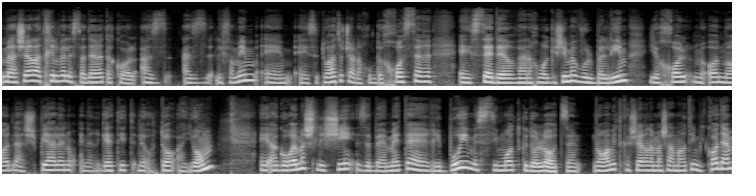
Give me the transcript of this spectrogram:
מאשר להתחיל ולסדר את הכל. אז, אז לפעמים אה, אה, סיטואציות שאנחנו בחוסר אה, סדר ואנחנו מרגישים מבולבלים, יכול מאוד מאוד להשפיע עלינו אנרגטית לאותו היום. אה, הגורם השלישי זה באמת אה, ריבוי משימות גדולות. זה נורא מתקשר למה שאמרתי מקודם.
